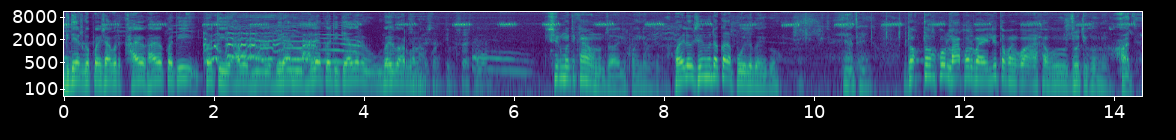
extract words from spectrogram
विदेशको पैसाको खायो खायो कति कति अब मैले बिरामी हालेँ कति क्या गरेँ गएको अर्को नाम। श्रीमती कहाँ हुनुहुन्छ अहिले पहिलोको पहिलो श्रीमती कता पहिलो गएको यहाँ छैन। डक्टरको लापरवाहीले तपाईँको आँखाको ज्योति घुम्यो। हजुर।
